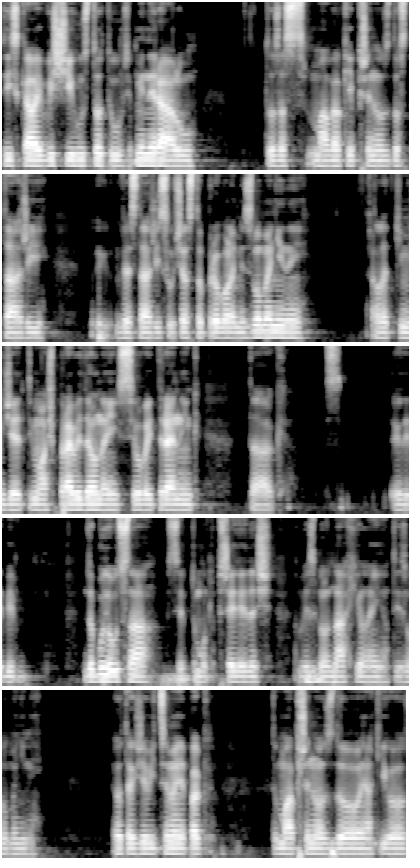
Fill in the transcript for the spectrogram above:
získávají vyšší hustotu minerálů, to zase má velký přenos do stáří. Ve stáří jsou často problémy zlomeniny, ale tím, že ty máš pravidelný silový trénink, tak kdyby do budoucna si tomu přejdeš, abys byl náchylný na ty zlomeniny. Jo, takže víceméně pak to má přenos do nějakého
